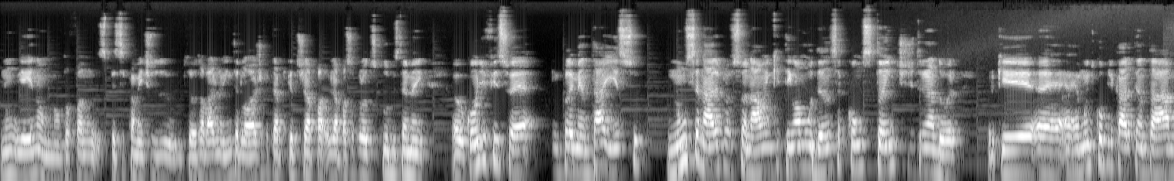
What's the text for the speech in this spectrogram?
não, e aí não estou falando especificamente do, do teu trabalho no Inter, lógico, até porque tu já, já passou por outros clubes também, o quão difícil é implementar isso num cenário profissional em que tem uma mudança constante de treinador Porque é, é, muito complicado tentar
